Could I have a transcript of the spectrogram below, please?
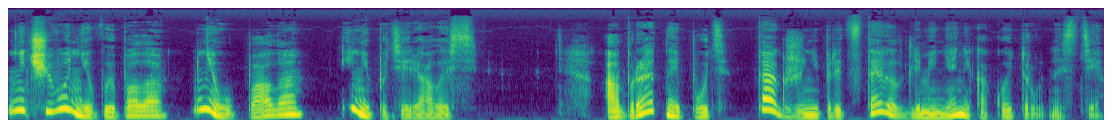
Ничего не выпало, не упало и не потерялось. Обратный путь также не представил для меня никакой трудности.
